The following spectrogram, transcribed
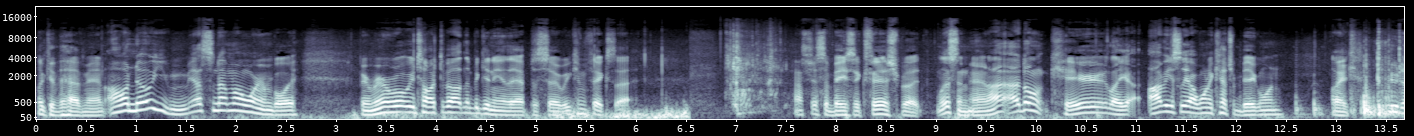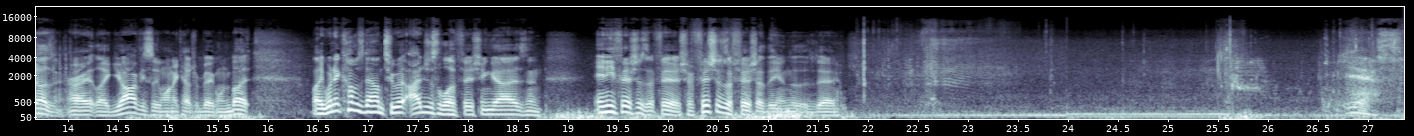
Look at that, man. Oh, no, you messing up my worm, boy. But remember what we talked about in the beginning of the episode. We can fix that. That's just a basic fish, but listen, man, I, I don't care. Like, obviously, I want to catch a big one. Like, who doesn't, right? Like, you obviously want to catch a big one, but like when it comes down to it, I just love fishing, guys, and any fish is a fish. A fish is a fish at the end of the day. Yes.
